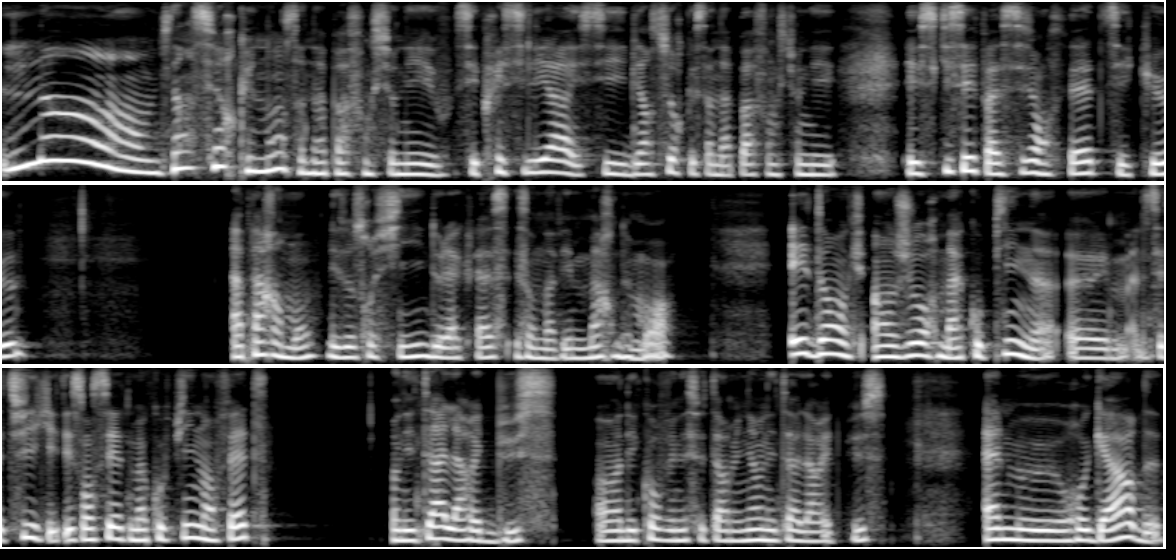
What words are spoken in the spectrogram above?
Non, bien sûr que non, ça n'a pas fonctionné. C'est Priscilla ici, bien sûr que ça n'a pas fonctionné. Et ce qui s'est passé en fait, c'est que Apparemment, les autres filles de la classe, elles en avaient marre de moi. Et donc, un jour, ma copine, euh, cette fille qui était censée être ma copine, en fait, on était à l'arrêt de bus. Les cours venaient se terminer, on était à l'arrêt de bus. Elle me regarde,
